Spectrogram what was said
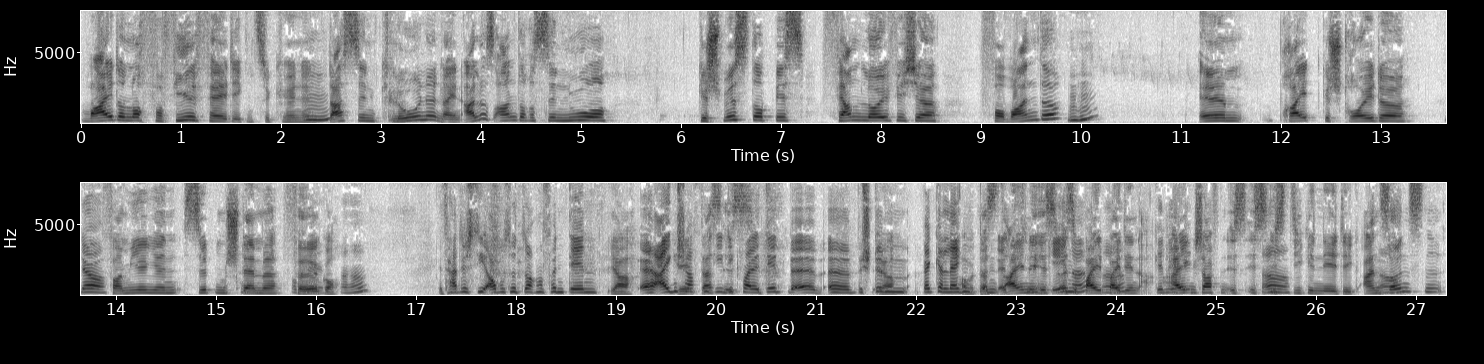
weiter noch vervielfältigen zu können. Das sind Klone, nein, alles andere sind nur Geschwister bis fernläufige Verwandte, ähm, breit gestreute Ja. Familien, Sippenstämme, Völker. Okay. Jetzt hatte ich Sie aber sozusagen von den Ja, äh, Eigenschaften, nee, die die Qualität äh, äh, bestimmen, weggelenkt. Aber das eine ist, Gene, also bei, bei ja, den Genetik. Eigenschaften ist, ist, Ah. ist die Genetik. Ansonsten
